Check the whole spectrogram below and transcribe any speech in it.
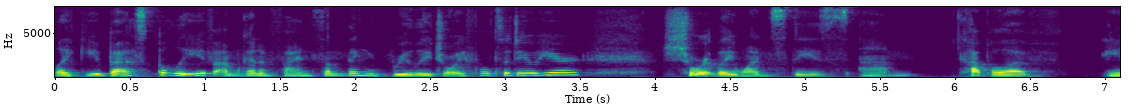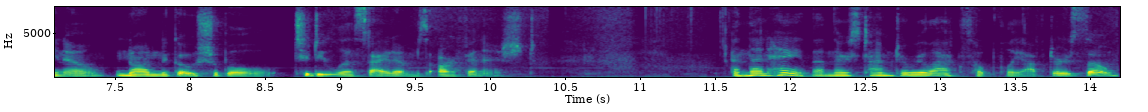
Like, you best believe I'm going to find something really joyful to do here shortly once these um, couple of you know, non negotiable to do list items are finished. And then, hey, then there's time to relax, hopefully, after. So,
